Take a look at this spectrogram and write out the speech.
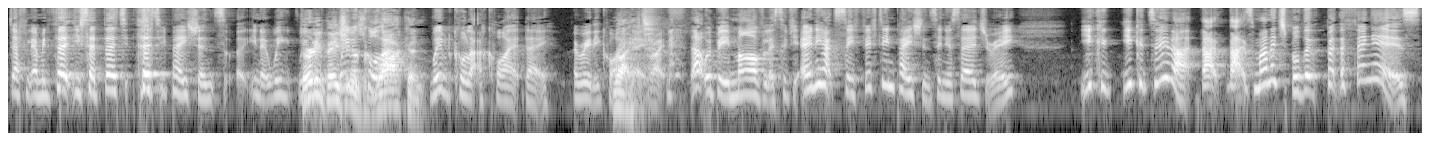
definitely. I mean, 30, you said 30, 30, patients. Uh, you know, we, we thirty patients we would call That, we would call that a quiet day, a really quiet right. day, right? That would be marvelous. If you only had to see fifteen patients in your surgery, you could you could do that. That that's manageable. But the thing is,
